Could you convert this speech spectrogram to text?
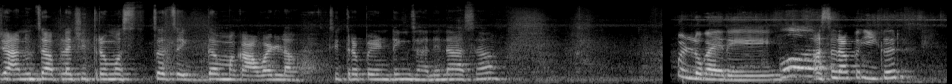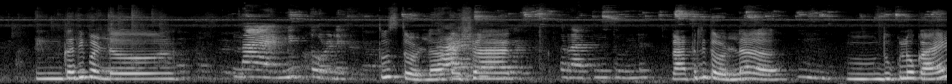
जानूचं आपला चित्र मस्तच एकदम मग आवडला. चित्र पेंटिंग झालेला असा. पडलो काय रे. असं दाखव ई कर. हम्म, कधी पडलं? नाही मी तोडले. तूच तोडलं? कशात? रात्री तोडले. रात्री तोडलं? हम्म, दुखलो काय?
